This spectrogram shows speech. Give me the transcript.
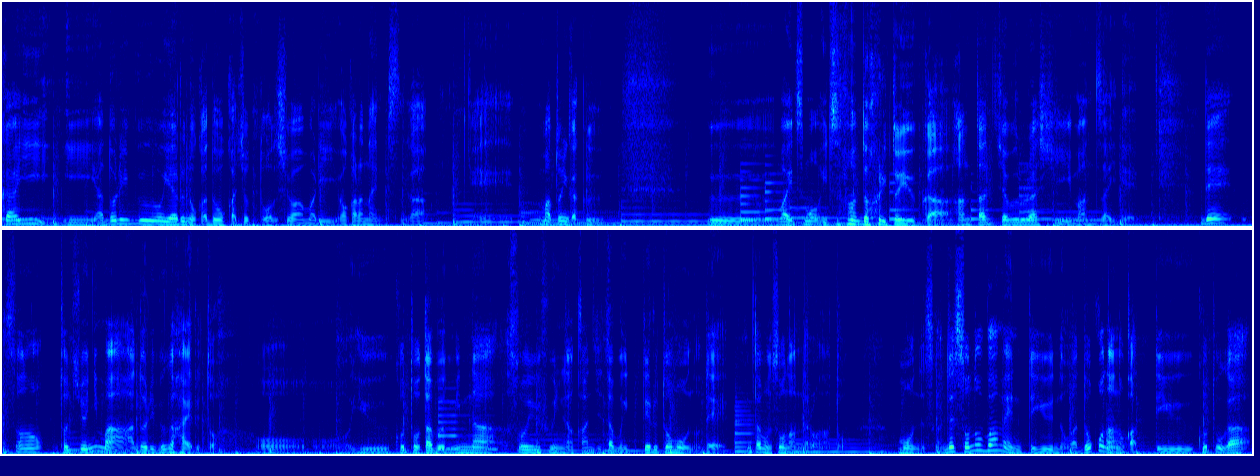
回アドリブをやるのかどうかちょっと私はあまりわからないんですが、えー、まあとにかく、まあいつも、いつも通りというか、アンタッチャブルらしい漫才で、で、その途中にまあアドリブが入ると。いうことを多分みんなそういう風な感じで多分言ってると思うので、多分そうなんだろうなと思うんですが、で、その場面っていうのがどこなのかっていうことが、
